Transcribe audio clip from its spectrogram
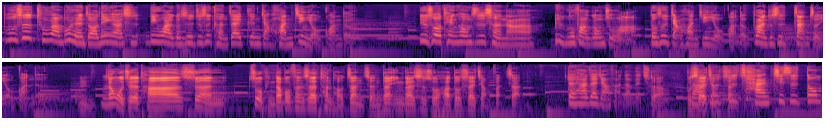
不是突然不小心走到另外是另外一个是，就是可能在跟讲环境有关的。例如说《天空之城》啊，《魔法公主》啊，都是讲环境有关的，不然就是战争有关的。嗯，但我觉得他虽然作品大部分是在探讨战争，但应该是说他都是在讲反战。对，他在讲反战，没错。对啊，不是在讲。就是还其实都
